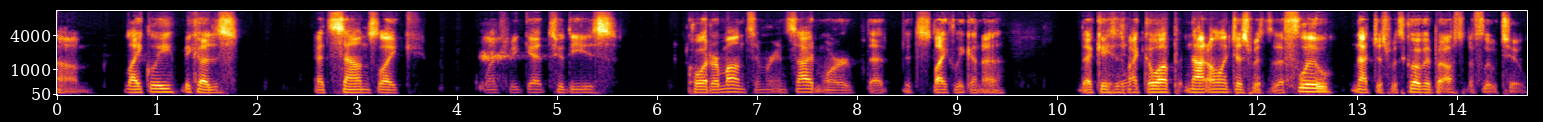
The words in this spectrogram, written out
um, likely? Because it sounds like once we get to these quarter months and we're inside more, that it's likely gonna that cases might go up not only just with the flu, not just with COVID, but also the flu too.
